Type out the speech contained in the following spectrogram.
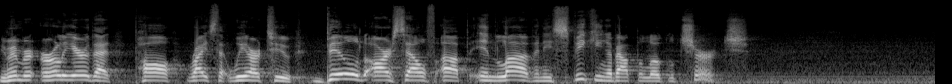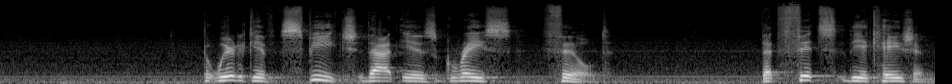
You remember earlier that Paul writes that we are to build ourselves up in love, and he's speaking about the local church. But we're to give speech that is grace filled, that fits the occasion,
